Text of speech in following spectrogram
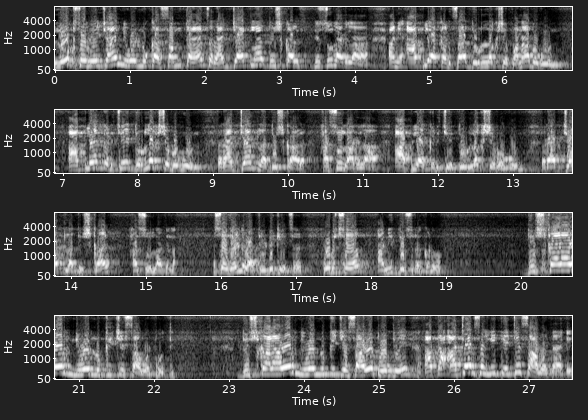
लोकसभेच्या निवडणुका संपताच राज्यातला दुष्काळ दिसू लागला आणि आपल्याकडचा दुर्लक्षपणा बघून आपल्याकडचे दुर्लक्ष बघून राज्यातला दुष्काळ हसू लागला. आपल्याकडचे दुर्लक्ष बघून राज्यातला दुष्काळ हसू लागला. सदळ वातडिकेचं पुढचं आणि दुसरं कडवं दुष्काळावर निवडणुकीचे सावट होते. दुष्काळावर निवडणुकीचे सावट होते. आता आचारसंहितेचे सावट आहे.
